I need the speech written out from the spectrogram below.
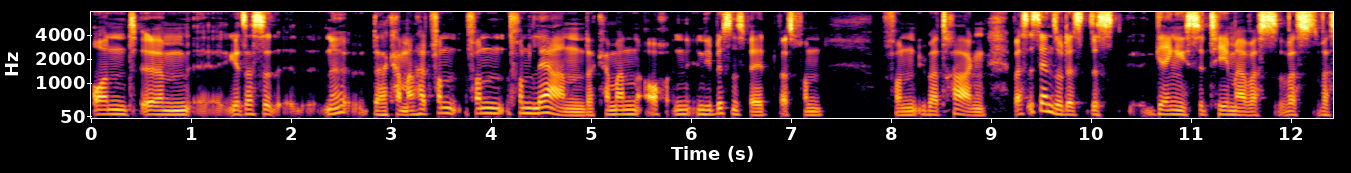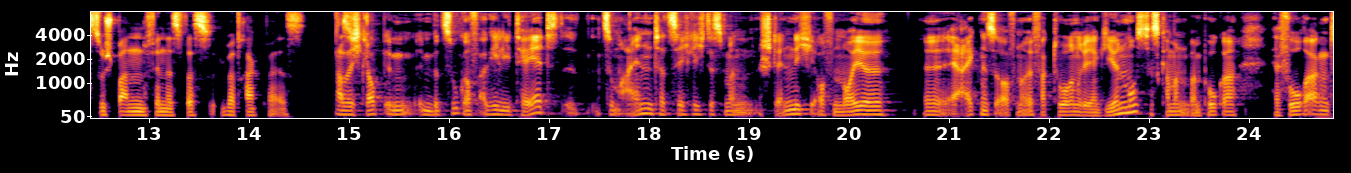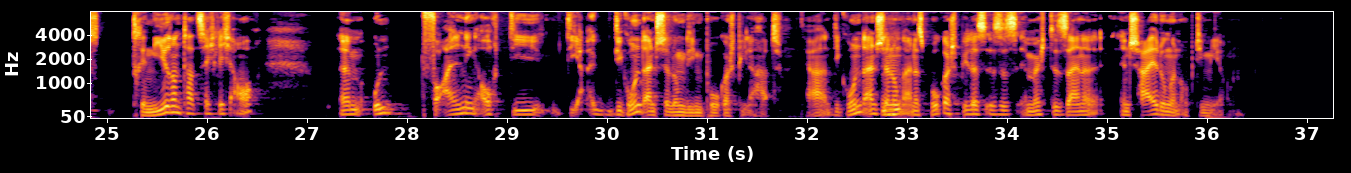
Und ähm, jetzt sagst du, ne, da kann man halt von, von, von lernen. Da kann man auch in, in die Businesswelt was von, von übertragen. Was ist denn so das, das gängigste Thema, was, was, was du spannend findest, was übertragbar ist? Also ich glaube im, im Bezug auf Agilität äh, zum einen tatsächlich, dass man ständig auf neue äh, Ereignisse, auf neue Faktoren reagieren muss. Das kann man beim Poker hervorragend trainieren tatsächlich auch. Ähm, und vor allen Dingen auch die, die, die Grundeinstellung, die ein Pokerspieler hat. Ja, die Grundeinstellung mhm. eines Pokerspielers ist es, er möchte seine Entscheidungen optimieren.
